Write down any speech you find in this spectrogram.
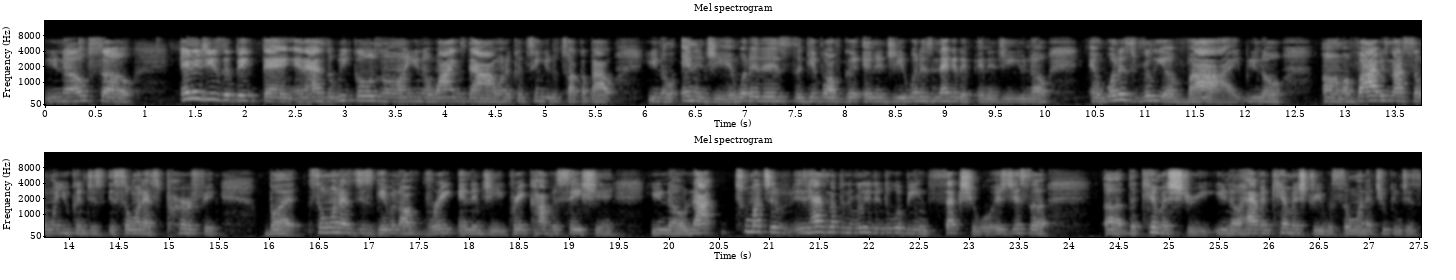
you know? So energy is a big thing and as the week goes on you know winds down i want to continue to talk about you know energy and what it is to give off good energy what is negative energy you know and what is really a vibe you know. Um, a vibe is not someone you can just it's someone that's perfect but someone that's just giving off great energy great conversation you know not too much of it has nothing really to do with being sexual it's just a uh, the chemistry you know having chemistry with someone that you can just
